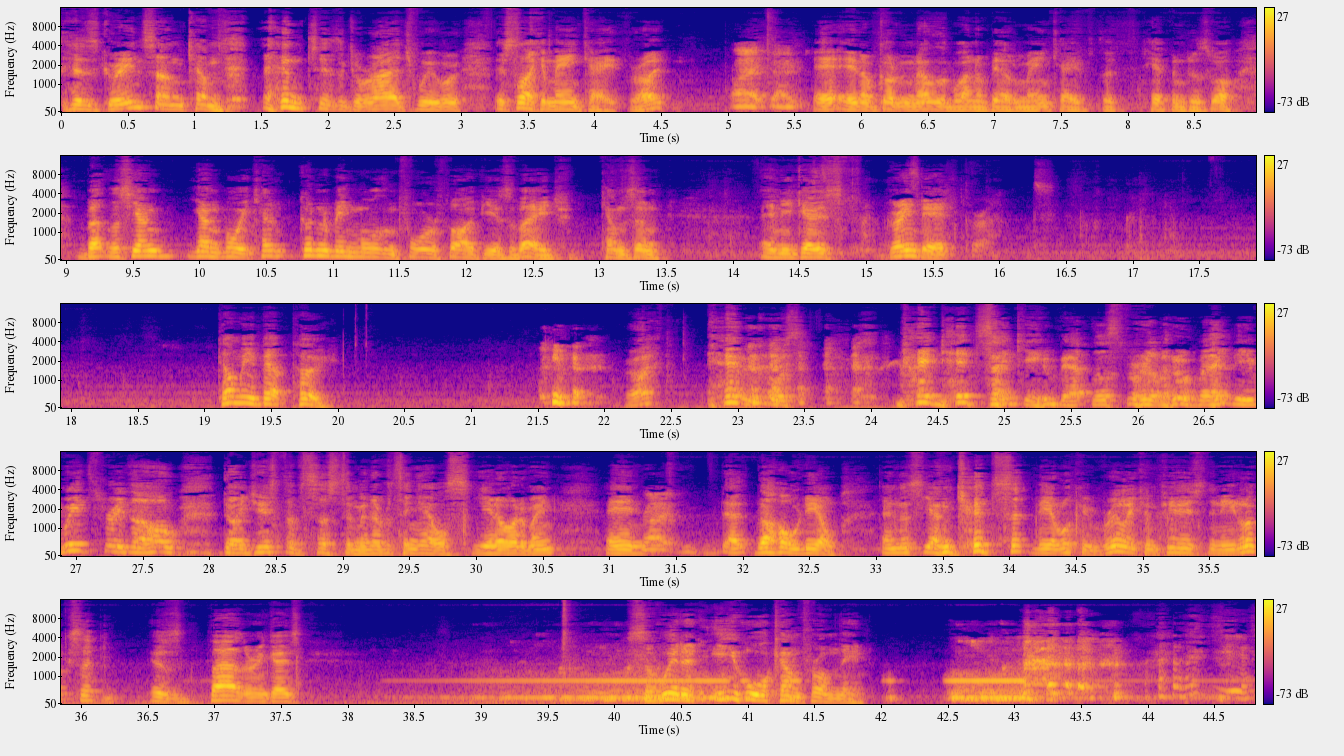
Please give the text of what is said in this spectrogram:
His grandson comes into the garage where we're. It's like a man cave, right? Right, right. And I've got another one about a man cave that happened as well. But this young young boy can, couldn't have been more than four or five years of age. Comes in, and he goes, "Granddad, tell me about poo." right? And of course, Granddad's thinking about this for a little bit. He went through the whole digestive system and everything else, you know what I mean? And Right. the, the whole deal. And this young kid sitting there looking really confused, and he looks at his father and goes, So where did Eeyore come from then? Yeah.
